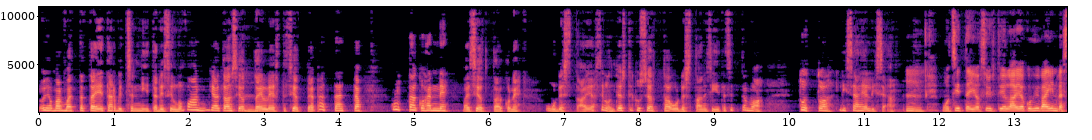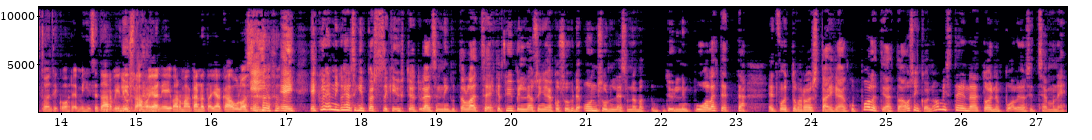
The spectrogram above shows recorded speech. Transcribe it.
ole ihan varma, että tätä ei tarvitse niitä, niin silloin vaan jaetaan sijoittajille mm. ja sitten sijoittaja päättää, että kuluttaako hän ne vai sijoittaako ne uudestaan. Ja silloin tietysti kun se ottaa uudestaan, niin siitä sitten vaan tuottoa lisää ja lisää. Mm. Mutta sitten jos yhtiöllä on joku hyvä investointikohde, mihin se tarvitsee niitä rahoja, näin. niin ei varmaan kannata jakaa ulos. Ei, ei. ja kyllähän niin kuin Helsingin pörssissäkin yhtiöt yleensä niin kuin, että se ehkä tyypillinen osingonjakosuhde on suunnilleen tyylinen puolet, että, että voittovaroista ikään kuin puolet jaetaan osinkojen omistajina ja toinen puoli on sitten semmoinen,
